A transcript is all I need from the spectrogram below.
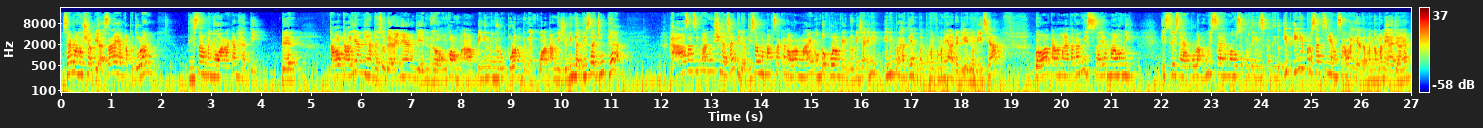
saya manusia biasa yang kebetulan bisa menyuarakan hati dan kalau kalian nih ada saudaranya yang di Hong Kong uh, pingin menyuruh pulang dengan kekuatan Mizuni nggak bisa juga. Hak asasi manusia. Saya tidak bisa memaksakan orang lain untuk pulang ke Indonesia. Ini ini perhatian buat teman-teman yang ada di Indonesia bahwa kalau mengatakan Miss saya mau nih istri saya pulang. Miss saya mau seperti ini seperti itu. Ini persepsi yang salah ya teman-teman ya. Jangan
